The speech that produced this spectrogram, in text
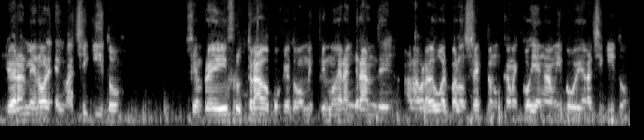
Yo era el menor, el más chiquito. Siempre frustrado porque todos mis primos eran grandes. A la hora de jugar baloncesto nunca me escogían a mí porque yo era chiquito.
